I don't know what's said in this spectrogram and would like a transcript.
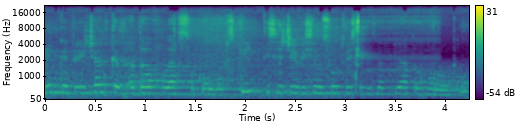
рюмки трічатки згадав Лев Соколовський 1885 року.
